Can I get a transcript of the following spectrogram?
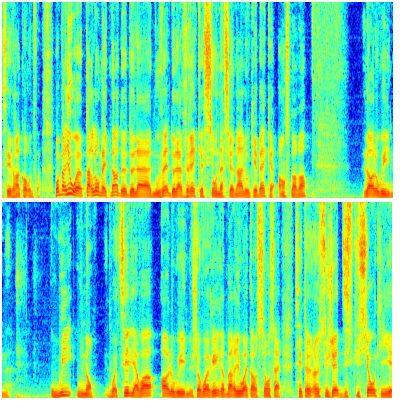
C'est vrai encore une fois. Bon, Mario, parlons maintenant de, la nouvelle, de la vraie question nationale au Québec en ce moment. L'Halloween. Oui ou non? Doit-il y avoir Halloween? Je te vois rire, Mario, attention, c'est un, sujet de discussion qui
